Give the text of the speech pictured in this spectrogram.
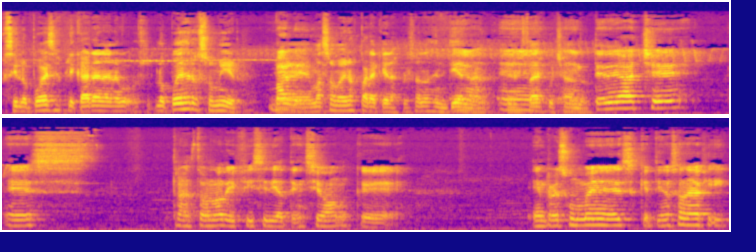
si lo puedes explicar en algo, lo puedes resumir, Vale. eh, más o menos para que las personas entiendan, que nos están eh, escuchando. el TDAH es trastorno difícil de atención que en resumen es que tienes una difi-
